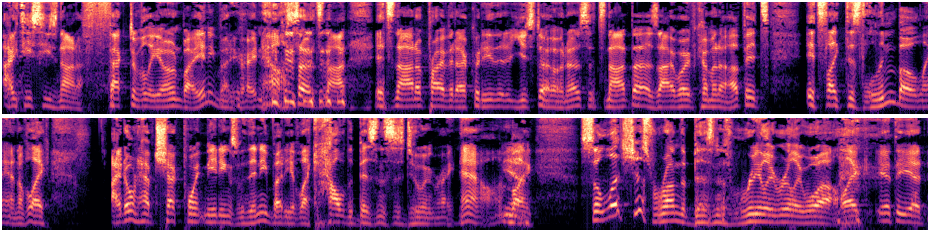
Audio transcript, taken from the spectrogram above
ITC is not effectively owned by anybody right now. So it's not it's not a private equity that used to own us. It's not the Zywave coming up. It's it's like this limbo land of like. I don't have checkpoint meetings with anybody of like how the business is doing right now. I'm Yeah. like, so let's just run the business really, really well. Like at the end.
